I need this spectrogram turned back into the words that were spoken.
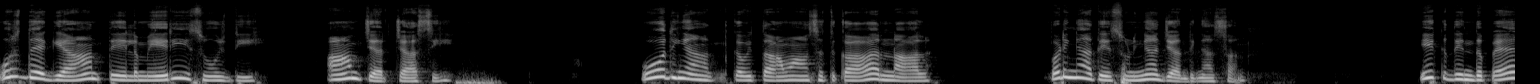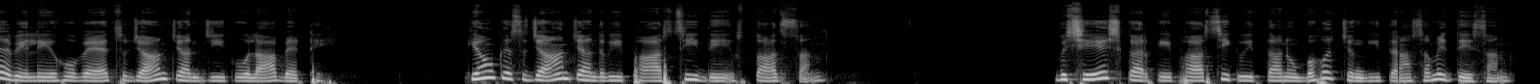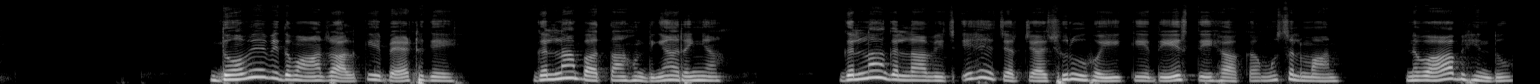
ਉਸ ਦੇ ਗਿਆਨ ਤੇ ਲਮੇਰੀ ਸੂਝ ਦੀ ਆਮ ਚਰਚਾ ਸੀ। ਉਹਦੀਆਂ ਕਵਿਤਾਵਾਂ ਸਤਿਕਾਰ ਨਾਲ ਪੜ੍ਹੀਆਂ ਤੇ ਸੁਣੀਆਂ ਜਾਂਦੀਆਂ ਸਨ। ਇੱਕ ਦਿਨ ਦੁਪਹਿਰ ਵੇਲੇ ਉਹ ਵੈਦ ਸੁਜਾਨ ਚੰਦ ਜੀ ਕੋਲ ਆ ਬੈਠੇ। ਕਿਉਂਕਿ ਸੁਜਾਨ ਚੰਦ ਵੀ ਫਾਰਸੀ ਦੇ ਉਸਤਾਦ ਸਨ। ਵਿਸ਼ੇਸ਼ ਕਰਕੇ ਫਾਰਸੀ ਕਵਿਤਾ ਨੂੰ ਬਹੁਤ ਚੰਗੀ ਤਰ੍ਹਾਂ ਸਮਝਦੇ ਸਨ। ਦੋਵੇਂ ਵਿਦਵਾਨ ਰਲ ਕੇ ਬੈਠ ਗਏ। ਗੱਲਾਂ ਬਾਤਾਂ ਹੁੰਦੀਆਂ ਰਹੀਆਂ। ਗੱਲਾਂ ਗੱਲਾਂ ਵਿੱਚ ਇਹ ਚਰਚਾ ਸ਼ੁਰੂ ਹੋਈ ਕਿ ਦੇਸ਼ ਦੇ ਹਾਕਮ ਮੁਸਲਮਾਨ ਨਵਾਬ ਹਿੰਦੂ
